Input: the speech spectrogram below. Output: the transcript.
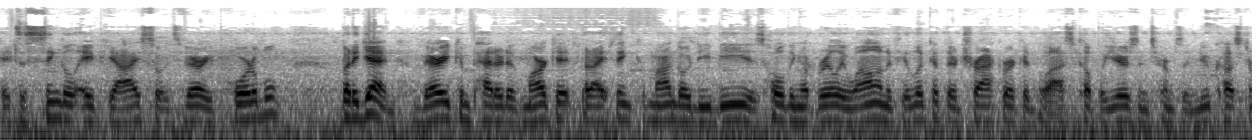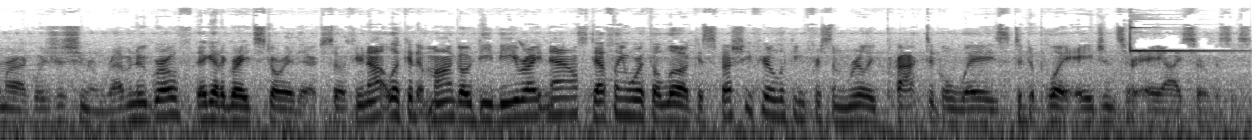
It's a single API, so it's very portable. But again, very competitive market, but I think MongoDB is holding up really well. And if you look at their track record the last couple years in terms of new customer acquisition and revenue growth, they got a great story there. So if you're not looking at MongoDB right now, it's definitely worth a look, especially if you're looking for some really practical ways to deploy agents or AI services.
